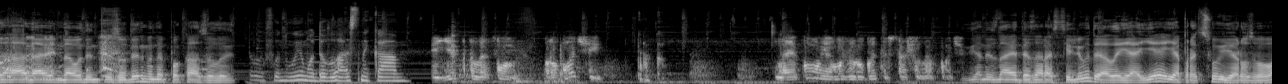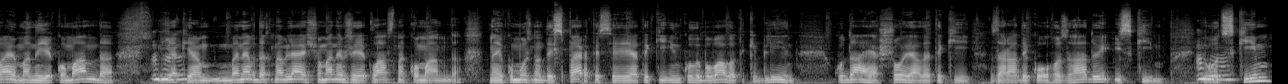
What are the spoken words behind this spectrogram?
Да, навіть на один плюс один мене показували. Телефонуємо до власника. Є телефон робочий, Так. на якому я можу робити все, що захочу. Я не знаю, де зараз ті люди, але я є, я працюю, я розвиваю. в мене є команда. Як я мене вдохновляє, що в мене вже є класна команда, на яку можна десь спертися. І я такий інколи бувало, такий, блін, куди я, що я, але такий, заради кого згадую і з ким. І от з ким.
